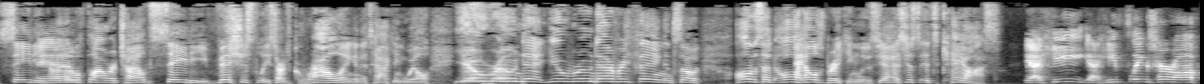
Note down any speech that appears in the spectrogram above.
Sadie, our little flower child, Sadie, viciously starts growling and attacking Will. You ruined it! You ruined everything! And so all of a sudden, all hell's breaking loose. Yeah, it's just it's chaos. Yeah, he yeah he flings her off.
